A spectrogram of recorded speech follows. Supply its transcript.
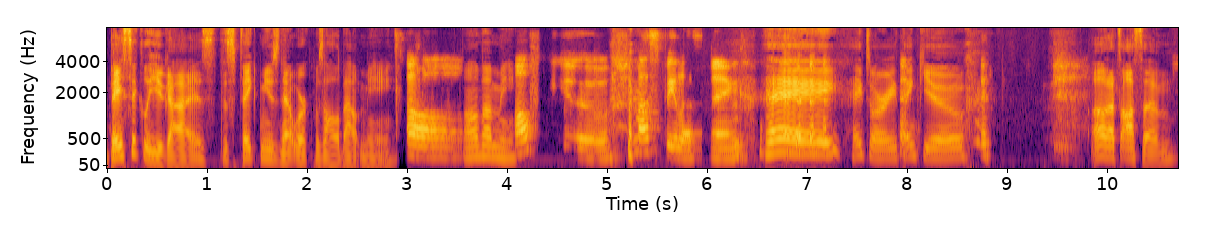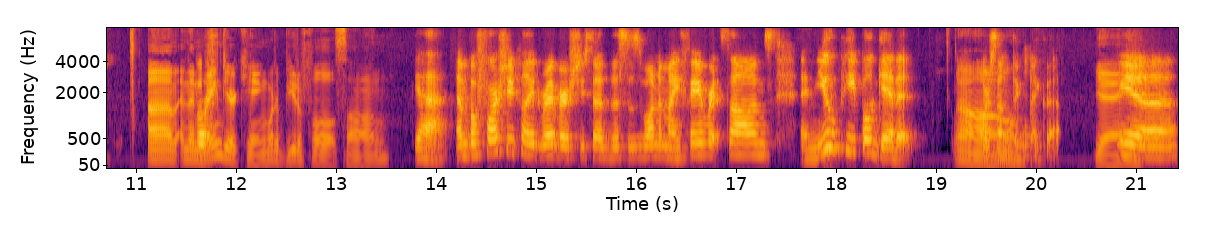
basically, you guys, this fake news network was all about me. Oh, All about me. all for you. She must be listening. Hey, hey, Tori, thank you. Oh, that's awesome. Um, and then Reindeer King, what a beautiful song. Yeah. And before she played River, she said, This is one of my favorite songs, and you people get it, Oh, or something like that. Yeah. Yeah.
